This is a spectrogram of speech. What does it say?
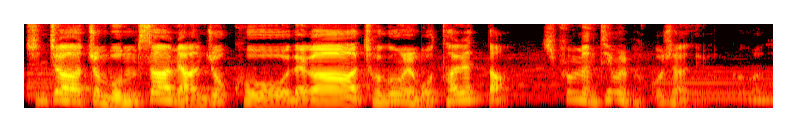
진짜 좀 몸싸움이 안 좋고 내가 적응을 못하겠다 싶으면 팀을 바꾸셔야 돼요. 그거는.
